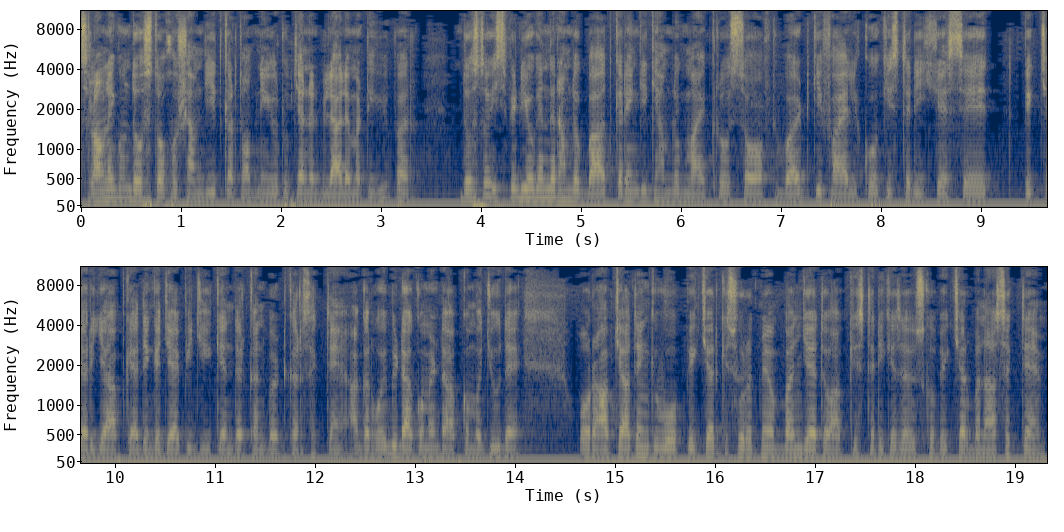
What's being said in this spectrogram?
अल्लाम दोस्तों, खुश आमदीद करता हूँ अपने YouTube channel Bilal Ahmed T पर। दोस्तों, इस वीडियो के अंदर हम लोग बात करेंगे कि हम लोग माइक्रोसॉफ्ट वर्ड की फ़ाइल को किस तरीके से पिक्चर या आप कह देंगे JPG के अंदर कन्वर्ट कर सकते हैं। अगर कोई भी डॉक्यूमेंट आपका मौजूद है और आप चाहते हैं कि वो पिक्चर की सूरत में बन जाए तो आप किस तरीके से उसको पिक्चर बना सकते हैं?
